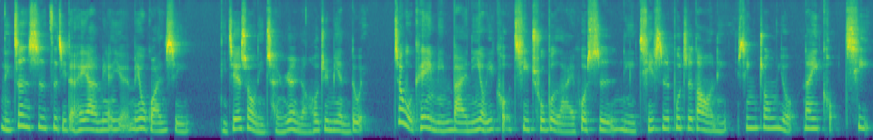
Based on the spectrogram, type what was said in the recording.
你正视自己的黑暗面也没有关系，你接受，你承认，然后去面对。就我可以明白，你有一口气出不来，或是你其实不知道你心中有那一口气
